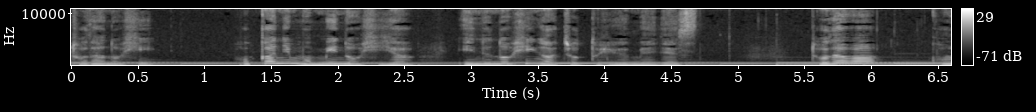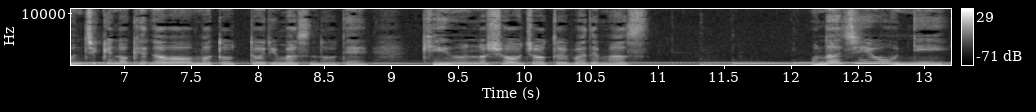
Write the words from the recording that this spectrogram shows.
虎の日。他にも美の日や犬の日がちょっと有名です。虎は金色の毛皮をまとっておりますので金運の象徴と呼ばれます。同じように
